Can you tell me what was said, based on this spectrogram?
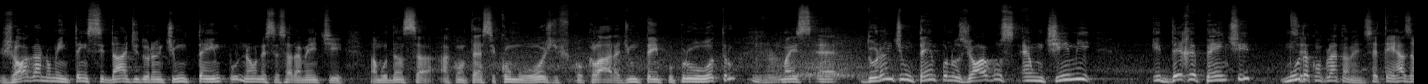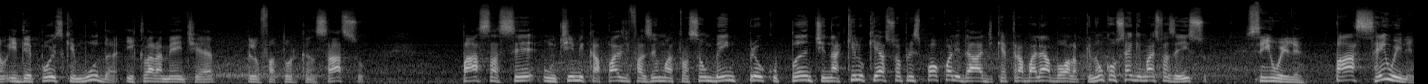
Joga numa intensidade durante um tempo, não necessariamente a mudança acontece como hoje, ficou clara, de um tempo para o outro, uhum. mas é, durante um tempo nos jogos é um time e de repente Muda cê, completamente. Você tem razão. E depois que muda, e claramente é pelo fator cansaço, passa a ser um time capaz de fazer uma atuação bem preocupante naquilo que é a sua principal qualidade, que é trabalhar a bola, porque não consegue mais fazer isso. Sem o William. Passa, sem o William,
